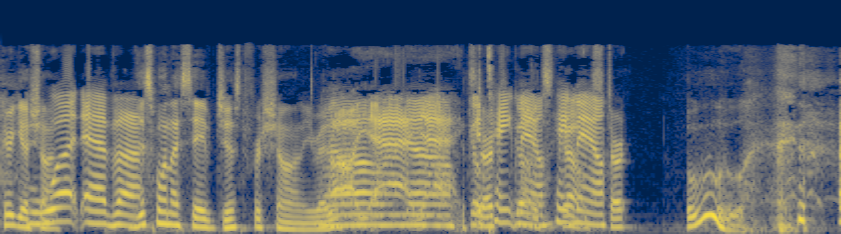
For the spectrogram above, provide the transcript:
here you go, Sean. Whatever. This one I saved just for Sean. Are you ready? Oh, yeah, no. yeah. It's, starts- hate go- mail. it's- hate go. mail. Start. Ooh. uh,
